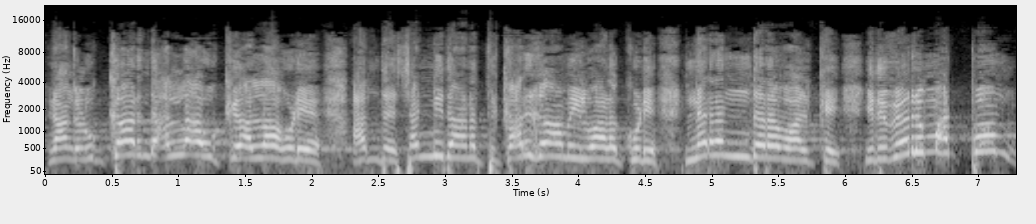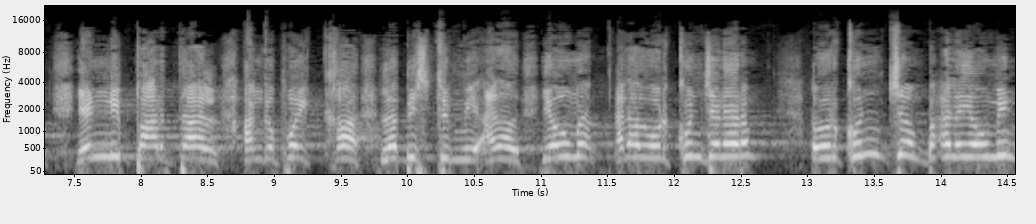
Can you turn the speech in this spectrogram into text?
நாங்கள் உட்கார்ந்து அல்லாஹுக்கு அல்லாஹுடைய அந்த சன்னிதானத்துக்கு அருகாமையில் வாழக்கூடிய நிரந்தர வாழ்க்கை. இது வெறும் அற்பம். எண்ணி பார்த்தால் அங்க போய் கா- அதாவது யௌம அதாவது ஒரு கொஞ்ச நேரம் ஒரு கொஞ்சம் பாலயவுமின்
